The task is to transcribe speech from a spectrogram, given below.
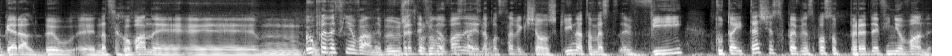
Geralt był e, nacechowany e, Był predefiniowany, był już predefiniowany na podstawie książki, natomiast V tutaj też jest w pewien sposób predefiniowany.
